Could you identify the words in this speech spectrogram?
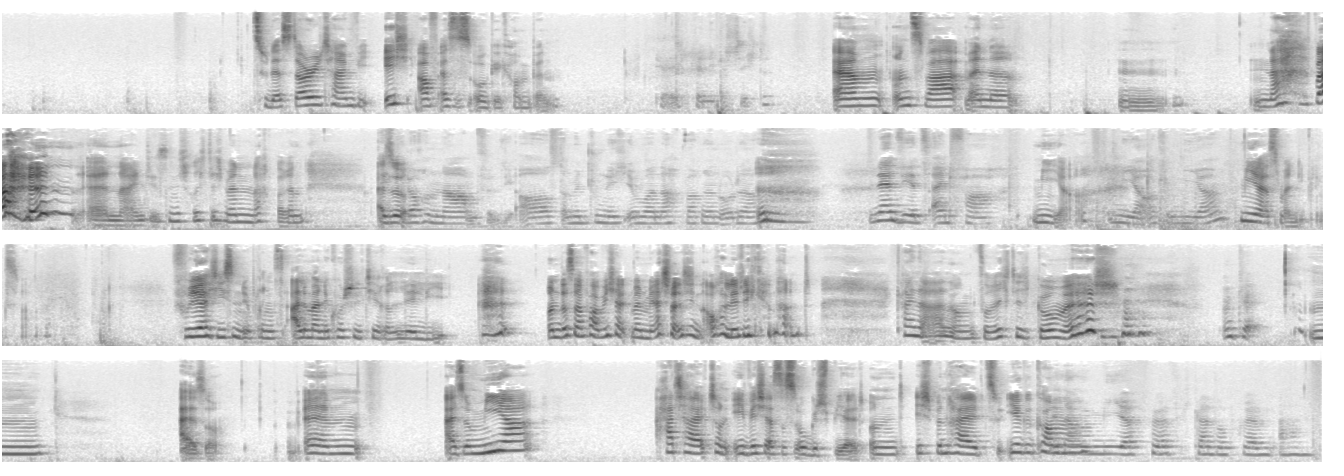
zu der Storytime, wie ich auf SSO gekommen bin. Ähm, und zwar meine mm, Nachbarin. Äh, nein, die ist nicht richtig meine Nachbarin. Also, dir doch einen Namen für sie aus, damit du nicht immer Nachbarin oder. Wir nennen sie jetzt einfach Mia. Mia. Okay, Mia. Mia ist mein Lieblingsfarbe. Früher hießen übrigens alle meine Kuscheltiere Lilly. Und deshalb habe ich halt mein Meerschweinchen auch Lilly genannt. Keine Ahnung, so richtig komisch. Okay. Mm, Also, ähm, also Mia hat halt schon ewig SSO gespielt und ich bin halt zu ihr Der gekommen. Name Mia hört sich ganz so fremd an.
